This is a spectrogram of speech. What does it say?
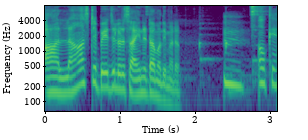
ആ ലാസ്റ്റ് പേജിൽ ഒരു സൈൻ ഇട്ടാ മതി madam. Okay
